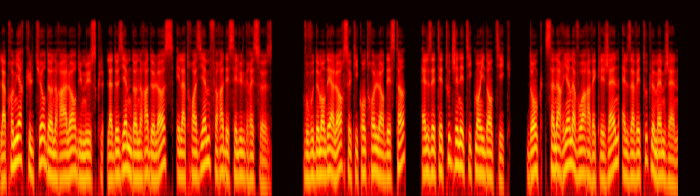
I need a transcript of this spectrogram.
La première culture donnera alors du muscle, la deuxième donnera de l'os, et la troisième fera des cellules graisseuses. Vous vous demandez alors ce qui contrôle leur destin? Elles étaient toutes génétiquement identiques. Donc, ça n'a rien à voir avec les gènes, elles avaient toutes le même gène.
